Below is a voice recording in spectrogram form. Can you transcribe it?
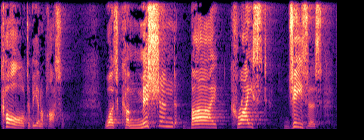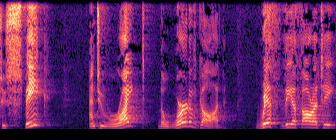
called to be an apostle, was commissioned by Christ Jesus to speak and to write the Word of God with the authority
